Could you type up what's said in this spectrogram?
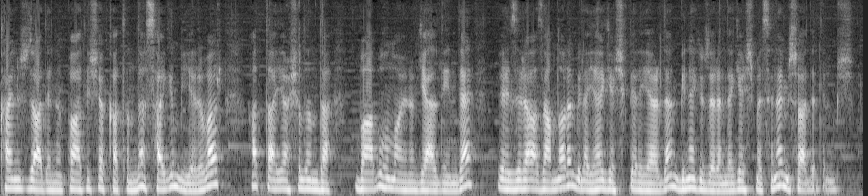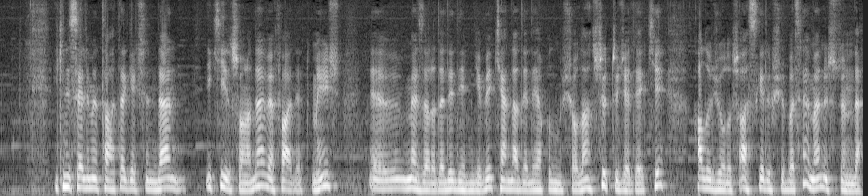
Kaynuszade'nin padişah katında saygın bir yeri var. Hatta yaşlılığında Babı Humayun'a geldiğinde vezir azamların bile yaya geçtikleri yerden binek üzerinde geçmesine müsaade edilmiş. İkinci Selim'in tahta geçinden iki yıl sonra da vefat etmiş. E, mezarı da dediğim gibi kendi adıyla yapılmış olan Sütlüce'deki Halıcıoğlu askeri şubesi hemen üstünde.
